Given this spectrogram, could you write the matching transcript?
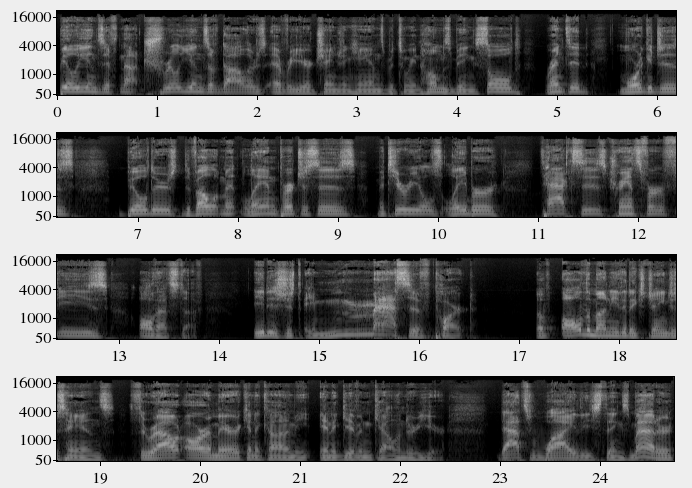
billions, if not trillions of dollars every year changing hands between homes being sold, rented, mortgages, builders, development, land purchases, materials, labor, taxes, transfer fees, all that stuff. It is just a massive part of all the money that exchanges hands throughout our American economy in a given calendar year. That's why these things matter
